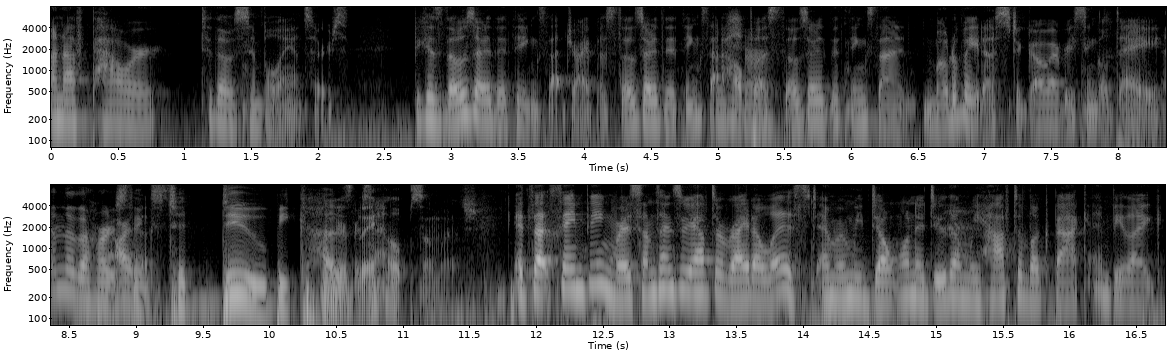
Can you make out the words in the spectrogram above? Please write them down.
enough power to those simple answers because those are the things that drive us. Those are the things that For help sure. us. Those are the things that motivate us to go every single day. And they're the hardest Are things those. to do because they 100%. help so much. It's that same thing where sometimes we have to write a list, and when we don't want to do them, we have to look back and be like,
